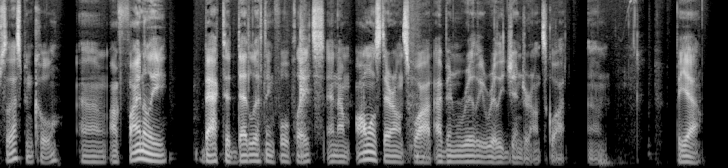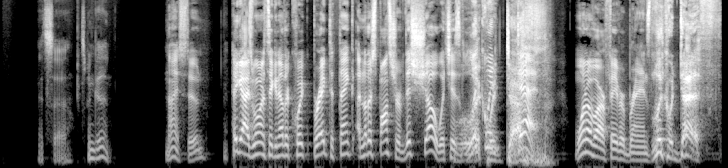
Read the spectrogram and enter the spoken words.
so that's been cool. Um, I'm finally back to deadlifting full plates, and I'm almost there on squat. I've been really, really ginger on squat. Um, but yeah, it's uh, it's been good. Nice, dude. Hey guys, we want to take another quick break to thank another sponsor of this show, which is Liquid, Liquid Death. Death. One of our favorite brands, Liquid Death.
